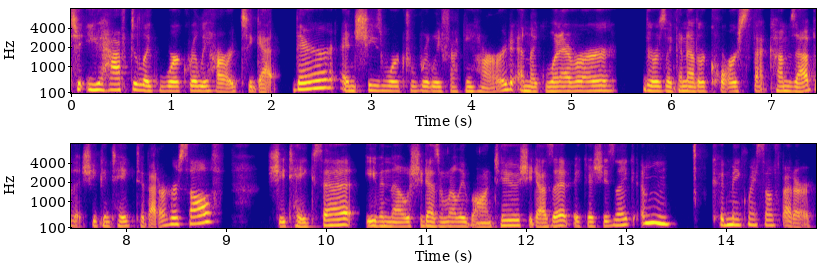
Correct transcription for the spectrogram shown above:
to, you have to like work really hard to get there and she's worked really fucking hard and like whenever there's like another course that comes up that she can take to better herself she takes it even though she doesn't really want to she does it because she's like mm, could make myself better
